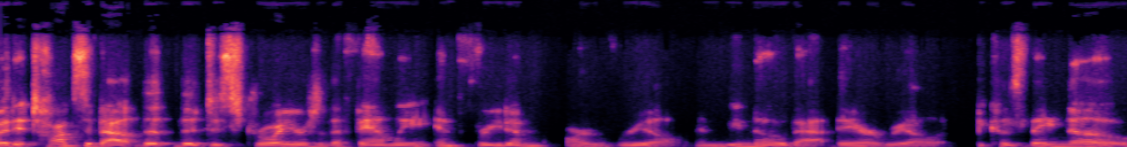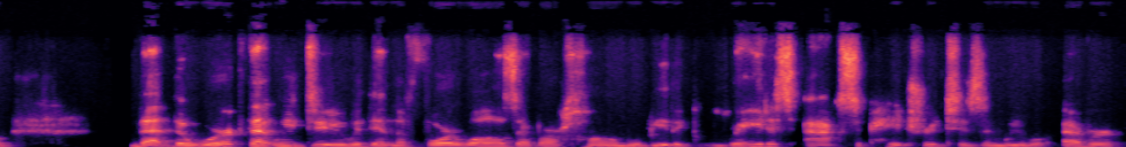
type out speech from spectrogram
but it talks about that the destroyers of the family and freedom are real. And we know that they are real because they know that the work that we do within the four walls of our home will be the greatest acts of patriotism we will ever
